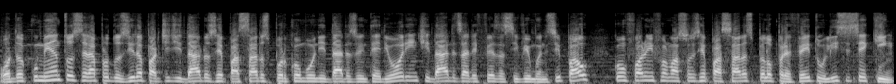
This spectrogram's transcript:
O documento será produzido a partir de dados repassados por comunidades do interior e entidades da Defesa Civil Municipal, conforme informações repassadas pelo prefeito Ulisses Sequim.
